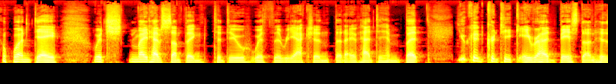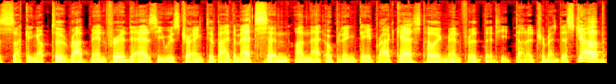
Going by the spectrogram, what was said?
one day, which might have something to do with the reaction that I've had to him. But you could critique A-Rod based on his sucking up to Rob Manfred as he was trying to buy the Mets and on that opening day broadcast telling Manfred that he'd done a tremendous job.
